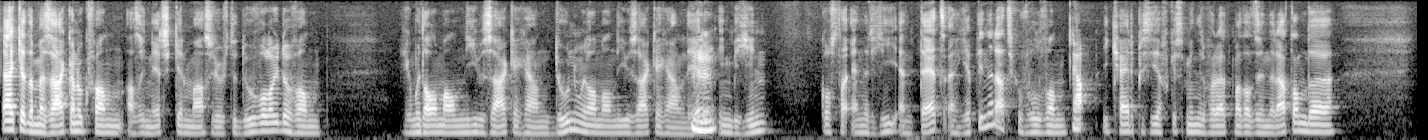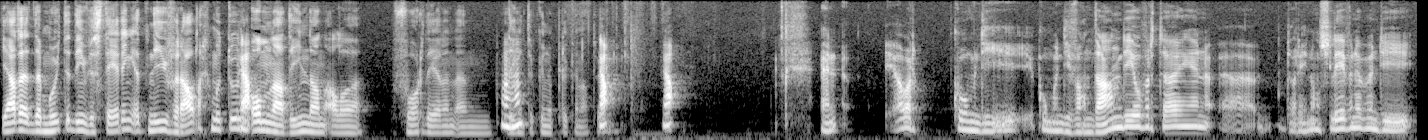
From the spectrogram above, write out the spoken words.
Ja, ik heb dat met zaken ook van, als ik de eerste keer Master Yours to Do volgde, van je moet allemaal nieuwe zaken gaan doen, je moet allemaal nieuwe zaken gaan leren. Mhm. In het begin kost dat energie en tijd en je hebt inderdaad het gevoel van, Ja. ik ga er precies even minder vooruit, maar dat is inderdaad dan de, ja, de, de moeite, de investering, het nieuwe verhaal dat je moet doen, Ja. om nadien dan alle voordelen en Aha. dingen te kunnen plukken natuurlijk. Ja. En ja, waar komen die, komen die vandaan, die overtuigingen? Eh door in ons leven hebben we die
